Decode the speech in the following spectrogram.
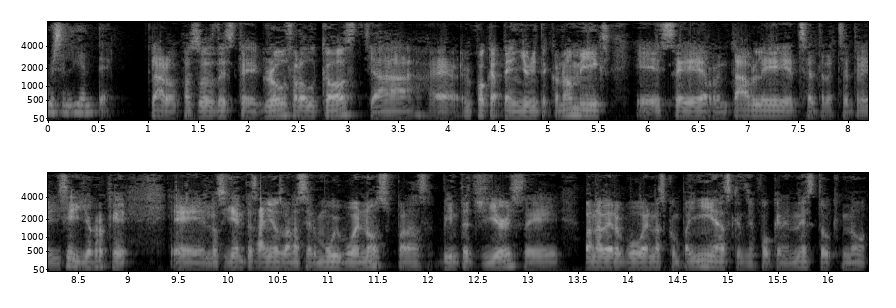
resiliente. Claro, pasó de este growth at all cost, ya eh, enfócate en unit economics, eh, sé rentable, etcétera, etcétera. Y sí, yo creo que eh, los siguientes años van a ser muy buenos para vintage years. Van a haber buenas compañías que se enfoquen en esto, que no,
